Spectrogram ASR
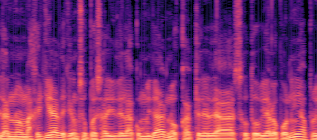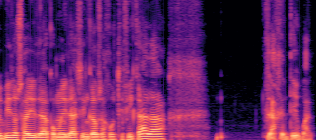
las normas que quieras de que no se puede salir de la comunidad. En los carteles de las autovías lo ponía. Prohibido salir de la comunidad sin causa justificada. La gente igual.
